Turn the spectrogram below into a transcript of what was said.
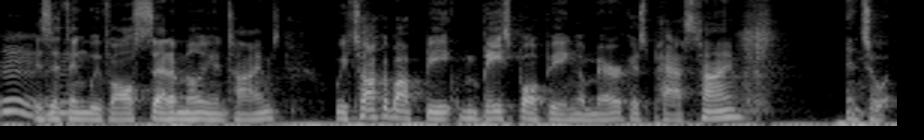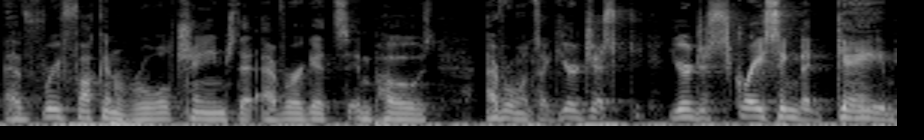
Mm, is a mm-hmm. thing we've all said a million times. We talk about be- baseball being America's pastime. And so every fucking rule change that ever gets imposed, everyone's like, "You're just you're disgracing the game.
